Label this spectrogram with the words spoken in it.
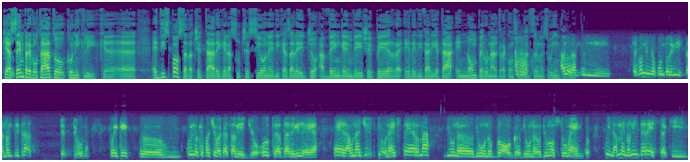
che ha sempre votato con i click, eh, è disposta ad accettare che la successione di Casaleggio avvenga invece per ereditarietà e non per un'altra consultazione su internet? Allora, mh, secondo il mio punto di vista non si tratta di successione, poiché uh, quello che faceva Casaleggio, oltre a dare l'idea, era una gestione esterna di un, di un blog, di, un, di uno strumento. Quindi a me non interessa chi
